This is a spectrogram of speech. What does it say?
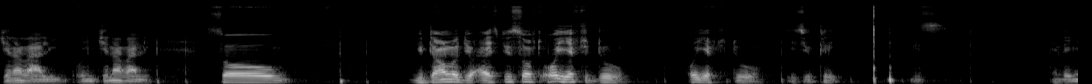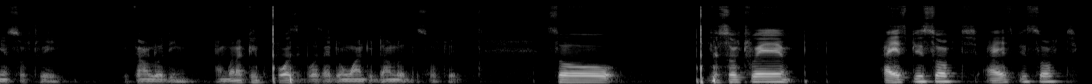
generally or in generally. So you download your ISP soft. All you have to do, all you have to do is you click this, and then your software is downloading. I'm gonna click pause because I don't want to download the software. So your software, ISP Soft, ISP Soft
